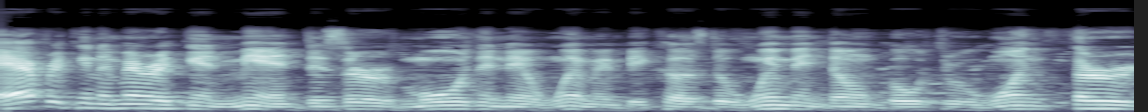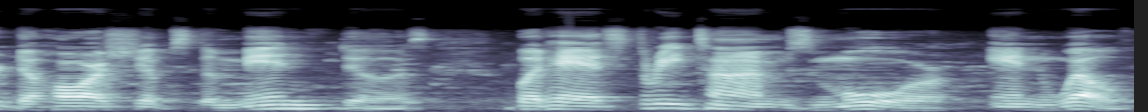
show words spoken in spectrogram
African American men deserve more than their women because the women don't go through one third the hardships the men does, but has three times more in wealth.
